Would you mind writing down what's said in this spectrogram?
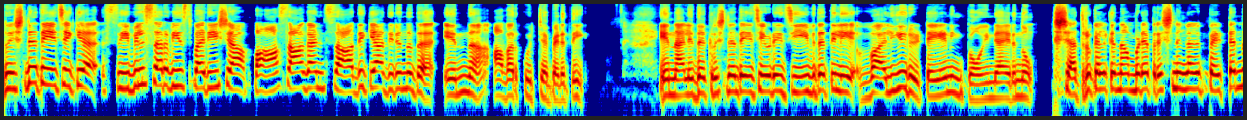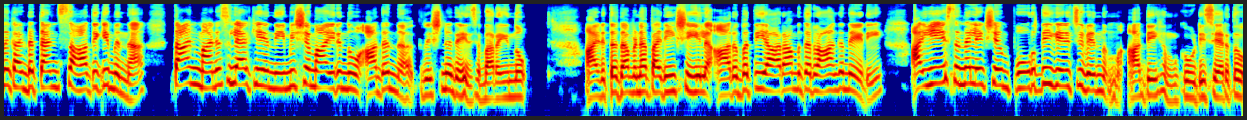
കൃഷ്ണതേജയ്ക്ക് സിവിൽ സർവീസ് പരീക്ഷ പാസ്സാകാൻ സാധിക്കാതിരുന്നത് എന്ന് അവർ കുറ്റപ്പെടുത്തി. എന്നാൽ ഇത് കൃഷ്ണതേജയുടെ ജീവിതത്തിലെ വലിയൊരു ടേണിംഗ് പോയിന്റ് ആയിരുന്നു. ശത്രുക്കൾക്ക് നമ്മുടെ പ്രശ്നങ്ങൾ പെട്ടെന്ന് കണ്ടെത്താൻ സാധിക്കുമെന്ന് താൻ മനസ്സിലാക്കിയ നിമിഷമായിരുന്നു അതെന്ന് കൃഷ്ണതേജ പറയുന്നു. അടുത്ത തവണ പരീക്ഷയിൽ അറുപത്തിയാറാമത് റാങ്ക് നേടി ഐ എ എസ് എന്ന ലക്ഷ്യം പൂർത്തീകരിച്ചുവെന്നും അദ്ദേഹം കൂട്ടിച്ചേർത്തു.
